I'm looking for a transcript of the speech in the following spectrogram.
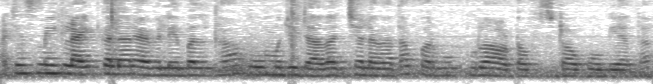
अच्छा इसमें एक लाइट कलर अवेलेबल था, वो मुझे ज़्यादा अच्छा लगा था, पर वो पूरा आउट ऑफ़ स्टॉक हो गया था।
